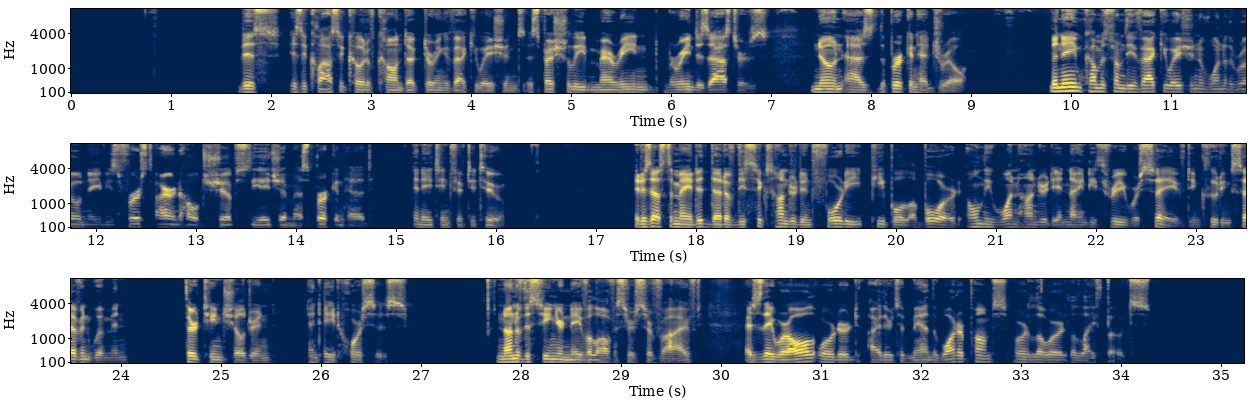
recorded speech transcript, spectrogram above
This is a classic code of conduct during evacuations, especially marine, marine disasters, known as the Birkenhead Drill. The name comes from the evacuation of one of the Royal Navy's first iron hulled ships, the HMS Birkenhead, in 1852. It is estimated that of the 640 people aboard, only 193 were saved, including seven women, 13 children, and eight horses. None of the senior naval officers survived, as they were all ordered either to man the water pumps or lower the lifeboats.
